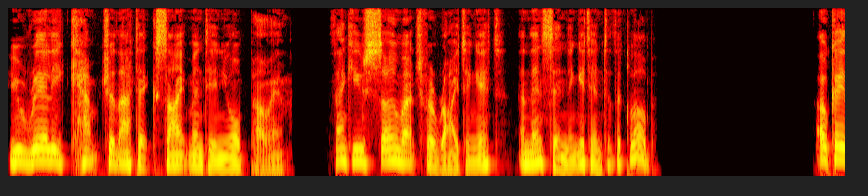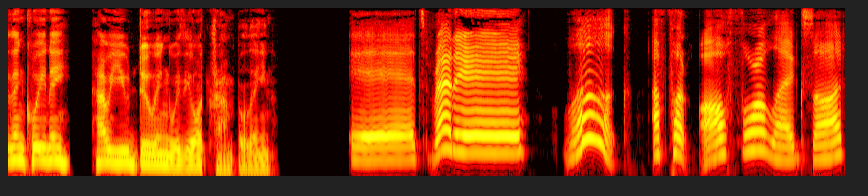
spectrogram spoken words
You really capture that excitement in your poem. Thank you so much for writing it and then sending it into the club. Okay then, Queenie, how are you doing with your trampoline? It's ready. Look, I've put all four legs on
